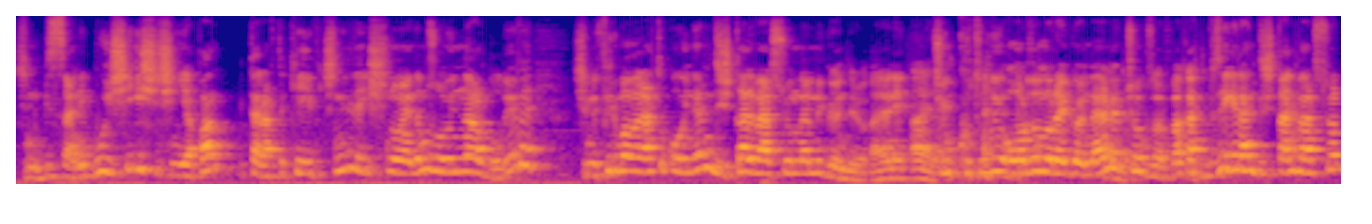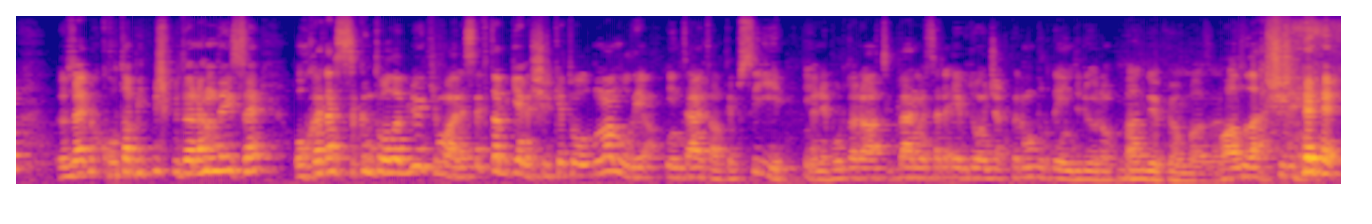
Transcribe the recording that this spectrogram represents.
Şimdi biz hani bu işi iş için yapan bir tarafta keyif için değil de iş için oynadığımız oyunlar da oluyor ve şimdi firmalar artık oyunların dijital versiyonlarını gönderiyorlar. Hani Aynen. çünkü kutuluyu oradan oraya göndermek çok zor. Fakat bize gelen dijital versiyon özellikle kota bitmiş bir dönemdeyse o kadar sıkıntı olabiliyor ki maalesef. Tabii gene şirket olduğundan dolayı internet altyapısı iyi. Hani burada rahat ben mesela evde oyuncaklarımı burada indiriyorum. Ben de yapıyorum bazen. Vallahi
